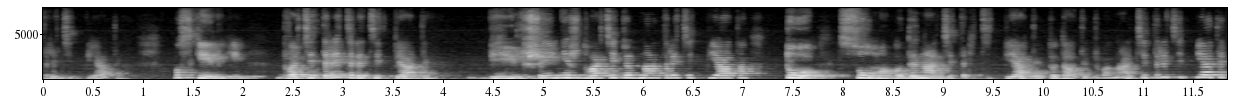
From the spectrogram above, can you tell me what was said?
35. Оскільки 23 35 більший, ніж 21 35, то сума 11 35 додати 12 35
